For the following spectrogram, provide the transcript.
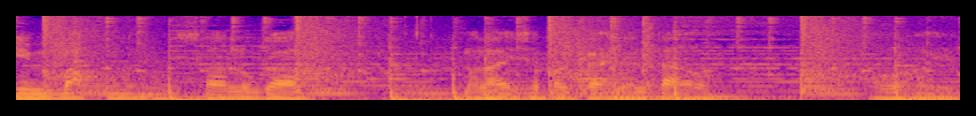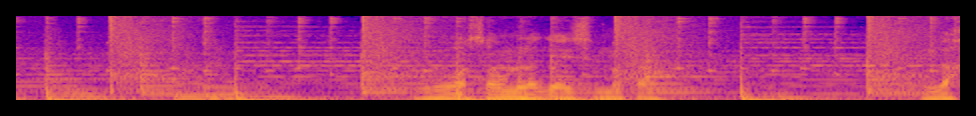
Iimbak sa lugar. Malayo sa pagkain ng tao. O hayop. Iwas ang malagay sa mata. Lah,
